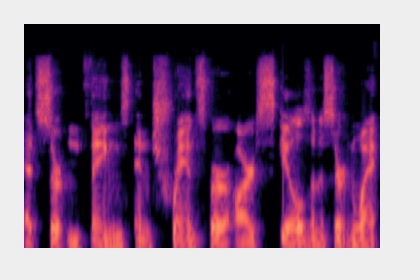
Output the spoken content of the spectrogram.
at certain things and transfer our skills in a certain way.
